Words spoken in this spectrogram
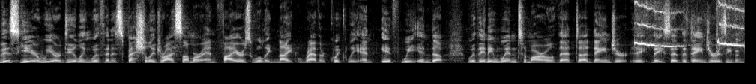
This year, we are dealing with an especially dry summer and fires will ignite rather quickly. And if we end up with any wind tomorrow, that uh, danger, they, they said the danger is even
